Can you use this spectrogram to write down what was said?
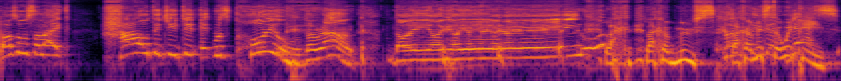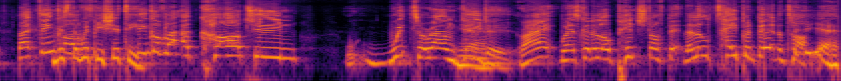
but I was also like, how did you do? It was coiled around. Like like a moose, like, a Mr. of- Whippy. yes. Like think Mr. of Whippy Shitty. Think of like a cartoon whipped around Yeah. doo doo, right? Where it's got a little pinched off bit, the little tapered bit at the top. yeah.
